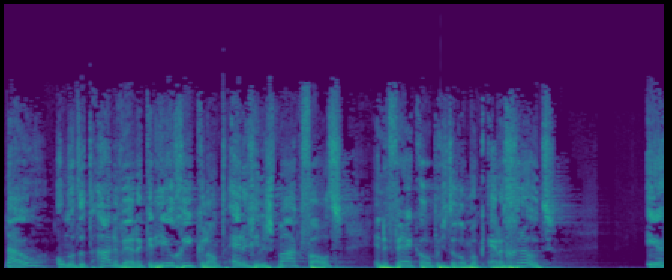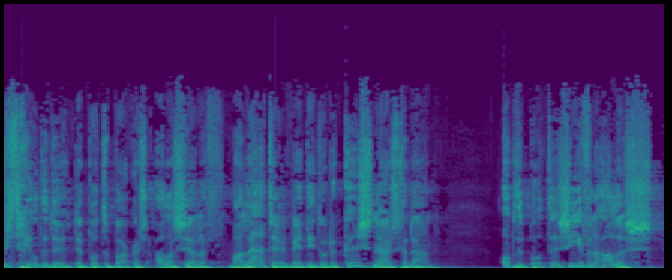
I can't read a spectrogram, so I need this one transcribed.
Nou, omdat het aardewerk in heel Griekenland erg in de smaak valt... en de verkoop is daarom ook erg groot. Eerst schilderden de pottenbakkers alles zelf... maar later werd dit door de kunstenaars gedaan. Op de potten zie je van alles,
